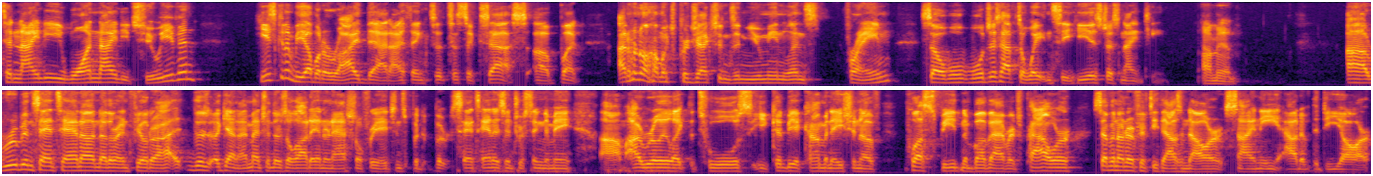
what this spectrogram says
to 91, 92 even, he's going to be able to ride that, I think, to, to success. Uh, but I don't know how much projections in Yu-Min Lin's frame. So we'll, we'll just have to wait and see. He is just 19. I'm in. Uh, Ruben Santana, another infielder. I, again, I mentioned there's a lot of international free agents, but but Santana is interesting to me. Um, I really like the tools. He could be a combination of plus speed and above average power. Seven hundred fifty thousand dollar signee out of the DR.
